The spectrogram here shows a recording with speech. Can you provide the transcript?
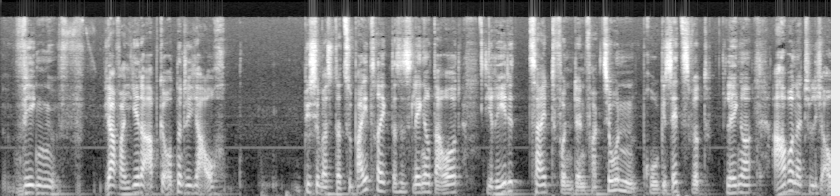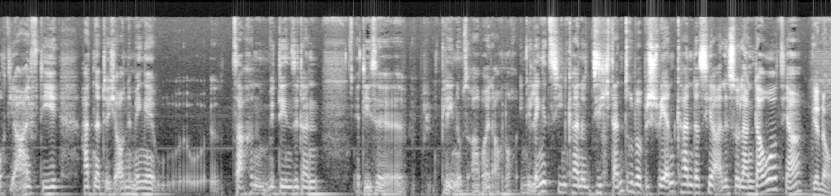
Wegen, ja, weil jeder Abgeordnete ja auch bisschen was dazu beiträgt, dass es länger dauert. Die Redezeit von den Fraktionen pro Gesetz wird länger, aber natürlich auch die AfD hat natürlich auch eine Menge äh, Sachen, mit denen sie dann diese äh, Plenumsarbeit auch noch in die Länge ziehen kann und sich dann darüber beschweren kann, dass hier alles so lang dauert, ja. Genau.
